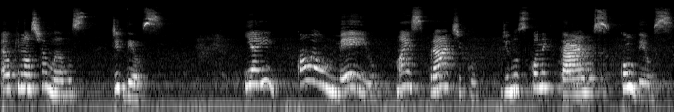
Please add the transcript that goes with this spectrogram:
é o que nós chamamos de Deus. E aí, qual é o meio mais prático de nos conectarmos com Deus?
